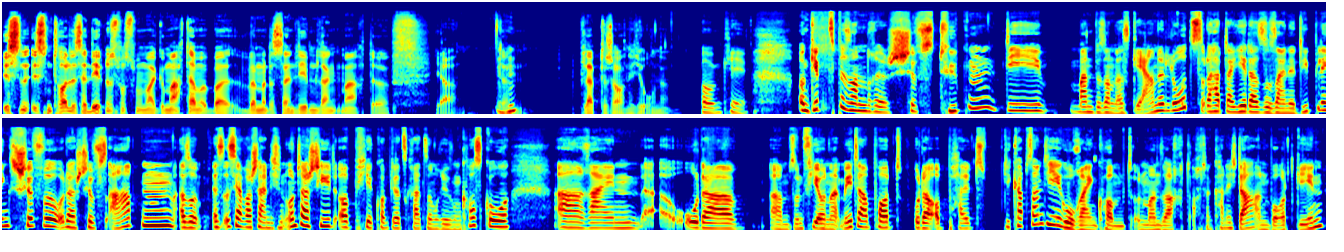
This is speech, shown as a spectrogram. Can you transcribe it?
Ist, ein- ist ein tolles Erlebnis, muss man mal gemacht haben, aber wenn man das sein Leben lang macht, äh, ja, dann Mhm. bleibt es auch nicht ohne. Okay. Und gibt es besondere Schiffstypen, die man besonders gerne lotst? Oder hat da jeder so seine Lieblingsschiffe oder Schiffsarten? Also es ist ja wahrscheinlich ein Unterschied, ob hier kommt jetzt gerade so ein riesen Costco äh, rein äh, oder ähm, so ein 400-Meter-Pod oder ob halt die Cap San Diego reinkommt und man sagt, ach, dann kann ich da an Bord gehen.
